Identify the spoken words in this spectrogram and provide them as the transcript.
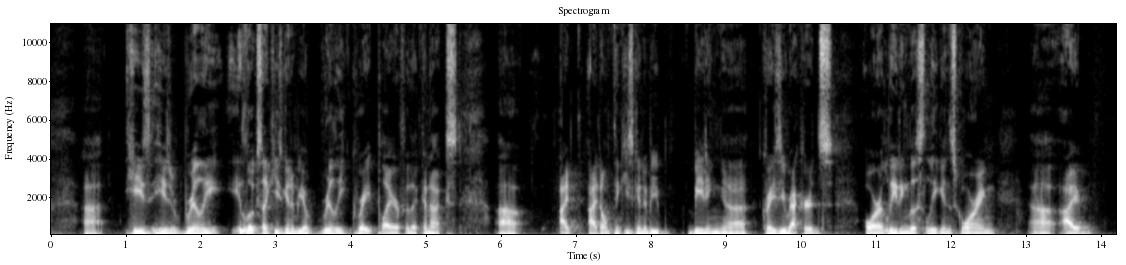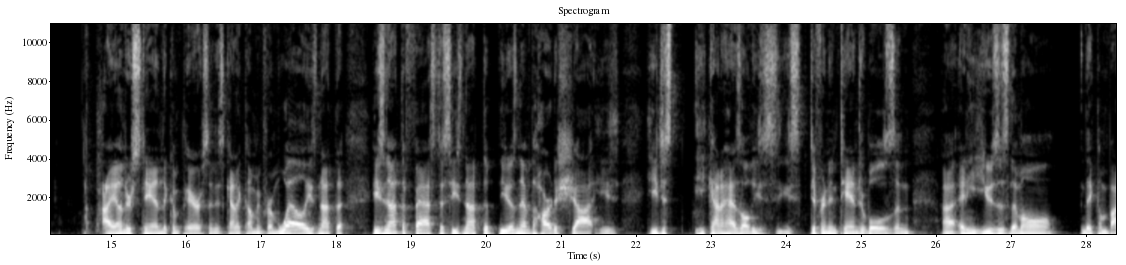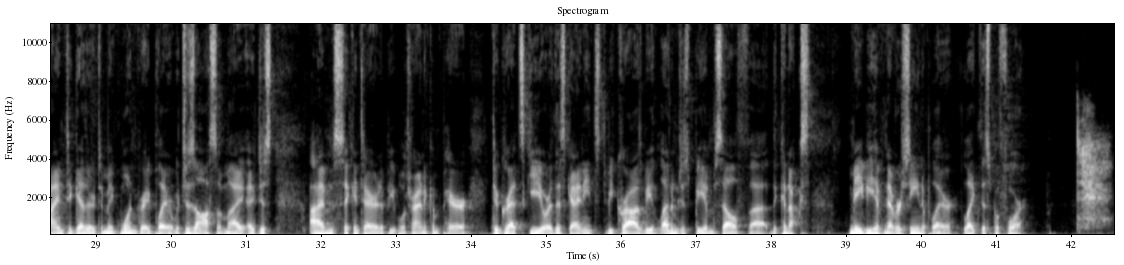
Uh, he's he's really. It looks like he's going to be a really great player for the Canucks. Uh, I I don't think he's going to be beating uh, crazy records or leading this league in scoring. Uh, I I understand the comparison is kind of coming from well, he's not the he's not the fastest, he's not the he doesn't have the hardest shot. He's he just he kind of has all these these different intangibles and uh, and he uses them all and they combine together to make one great player, which is awesome. I, I just I'm sick and tired of people trying to compare to Gretzky or this guy needs to be Crosby. Let him just be himself. Uh, the Canucks maybe have never seen a player like this before.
